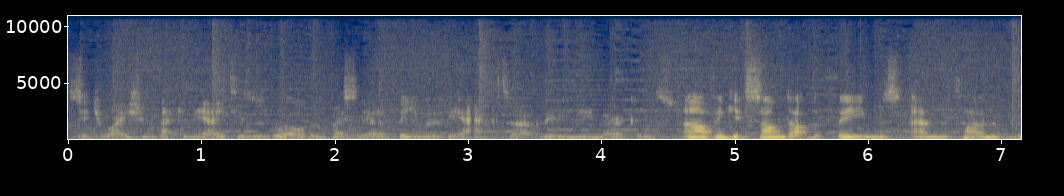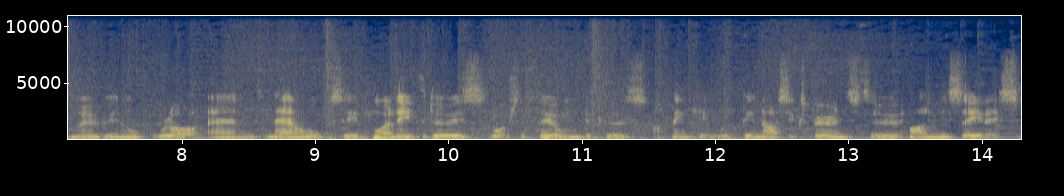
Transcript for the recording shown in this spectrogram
situation back in the 80s as well. That basically had a B movie actor leading the Americans. And I think it summed up the themes and the tone of the movie an awful lot. And now, obviously, what I need to do is watch the film because I think it would be a nice experience to finally see this.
